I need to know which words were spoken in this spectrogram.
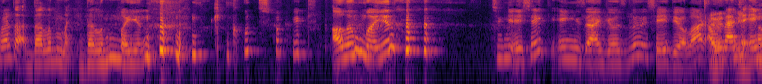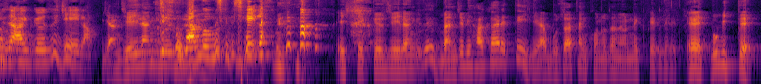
Bu arada dalınma, dalınmayın. Alınmayın. Çünkü eşek en güzel gözlü şey diyorlar. Ama Evet, bence en insanlar- güzel gözlü ceylan. Yani ceylan gözlü. ben bulmuş gibi ceylan. Eşek göz ceylan gözü evet, bence bir hakaret değil ya. Bu zaten konudan örnek verilerek. Evet bu bitti.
